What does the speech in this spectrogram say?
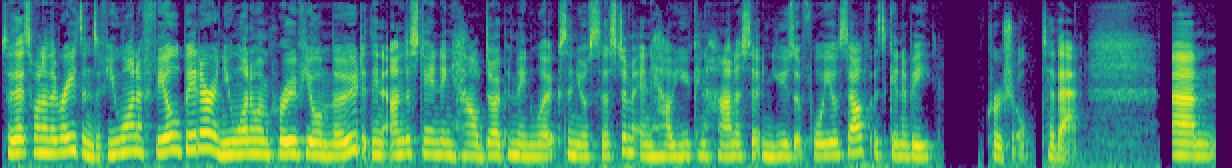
So that's one of the reasons. If you want to feel better and you want to improve your mood, then understanding how dopamine works in your system and how you can harness it and use it for yourself is going to be crucial to that. Um,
